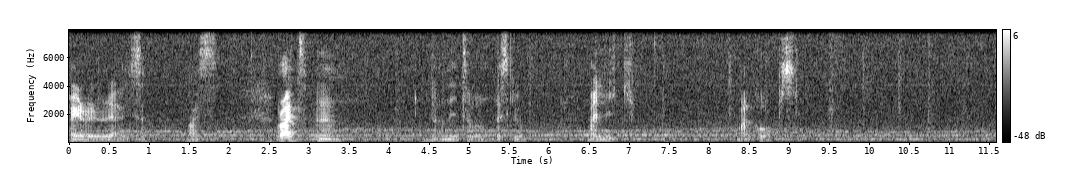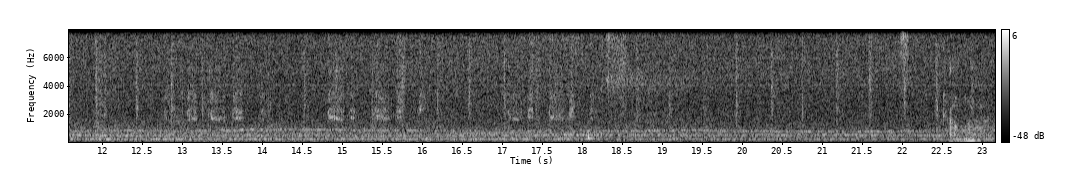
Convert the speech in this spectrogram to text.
it is. nice alright um, I'm gonna need to rescue my leak. My corpse. Come on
